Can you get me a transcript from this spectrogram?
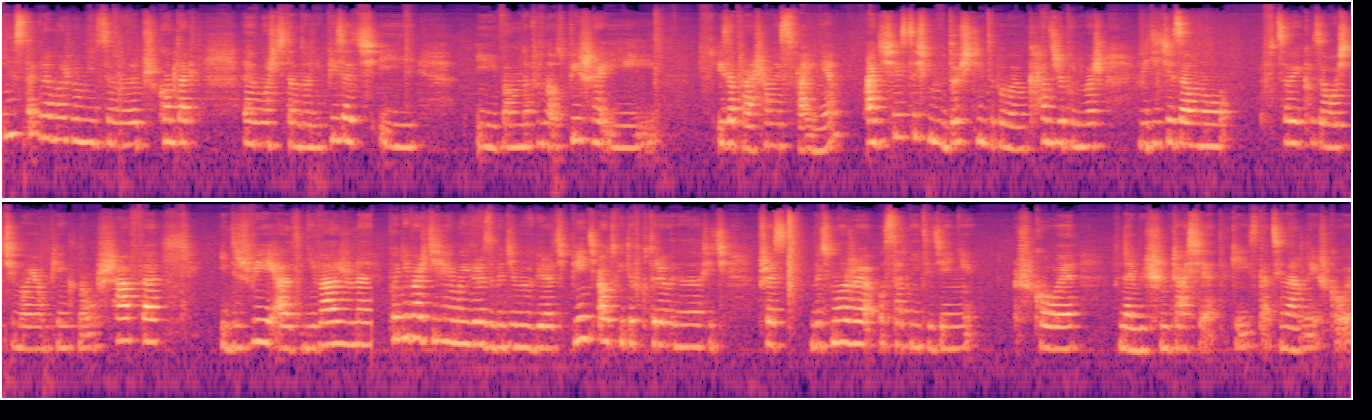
Instagrama, żeby mieć ze mną lepszy kontakt. E, Możecie tam do mnie pisać i, i Wam na pewno odpiszę i, i zapraszam, jest fajnie. A dzisiaj jesteśmy w dość nietypowym kadrze, ponieważ widzicie za mną w całej całości moją piękną szafę i drzwi, ale to nieważne, ponieważ dzisiaj, moi drodzy, będziemy wybierać 5 outfitów, które będę nosić przez być może ostatni tydzień szkoły w najbliższym czasie, takiej stacjonarnej szkoły.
